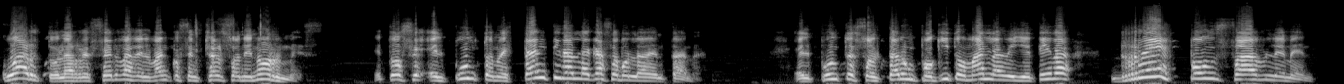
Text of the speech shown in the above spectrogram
Cuarto, las reservas del Banco Central son enormes. Entonces, el punto no está en tirar la casa por la ventana. El punto es soltar un poquito más la billetera responsablemente.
